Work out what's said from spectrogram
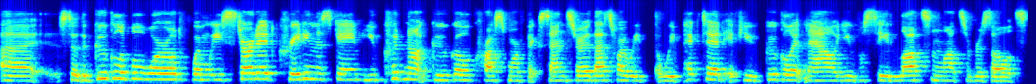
Uh, so the Googleable world, when we started creating this game, you could not Google crossmorphic sensor. That's why we, we picked it. If you Google it now, you will see lots and lots of results.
